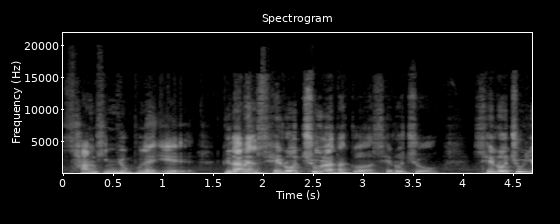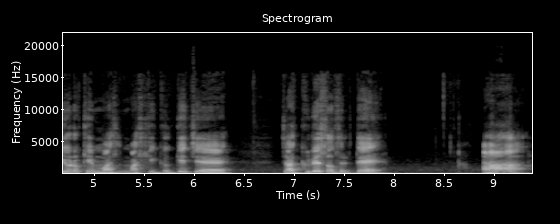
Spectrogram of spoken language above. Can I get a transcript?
36분의 1. 그 다음엔 세로축을 갖다 끄. 세로축. 세로축 이렇게 맛, 맛있게 끄겠지. 자 그랬었을 때 아!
